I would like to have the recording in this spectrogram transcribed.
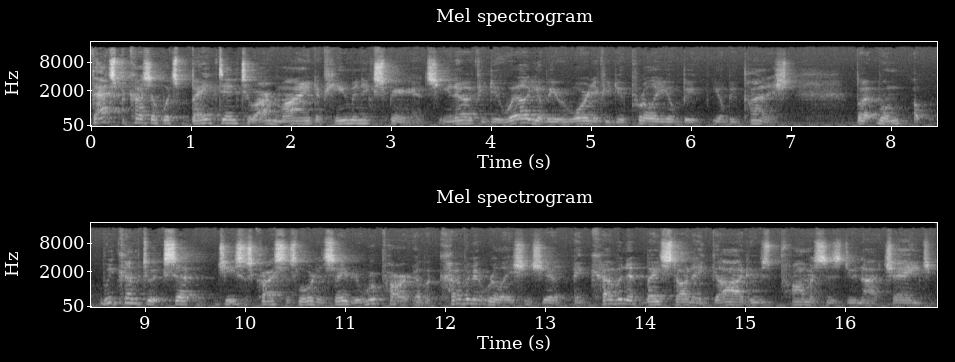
that's because of what's baked into our mind of human experience. You know, if you do well, you'll be rewarded. If you do poorly, you'll be you'll be punished. But when we come to accept Jesus Christ as Lord and Savior, we're part of a covenant relationship, a covenant based on a God whose promises do not change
